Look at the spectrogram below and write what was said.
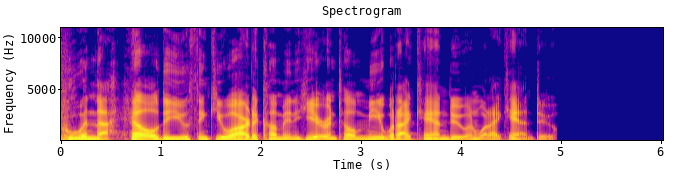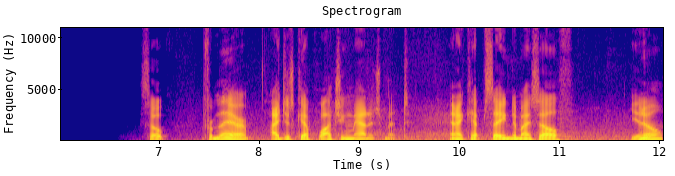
who in the hell do you think you are to come in here and tell me what I can do and what I can't do? So from there, I just kept watching management. And I kept saying to myself, you know,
